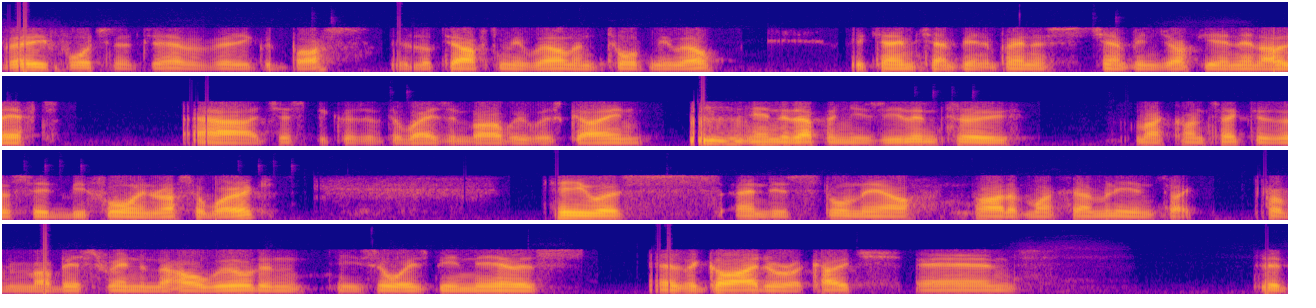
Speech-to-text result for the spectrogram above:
very fortunate to have a very good boss who looked after me well and taught me well. Became champion apprentice, champion jockey, and then I left uh, just because of the way Zimbabwe was going. Ended up in New Zealand through my contact, as I said before, in Russell Warwick. He was and is still now part of my family. In fact, probably my best friend in the whole world, and he's always been there as as a guide or a coach, and did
